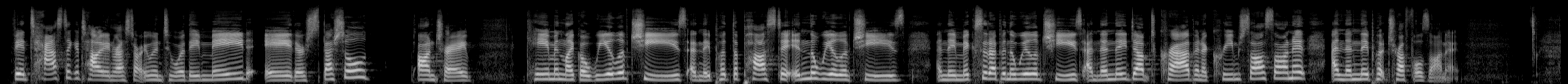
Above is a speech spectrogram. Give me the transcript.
fantastic Italian restaurant we went to where they made a their special entree came in like a wheel of cheese and they put the pasta in the wheel of cheese and they mix it up in the wheel of cheese and then they dumped crab and a cream sauce on it and then they put truffles on it.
